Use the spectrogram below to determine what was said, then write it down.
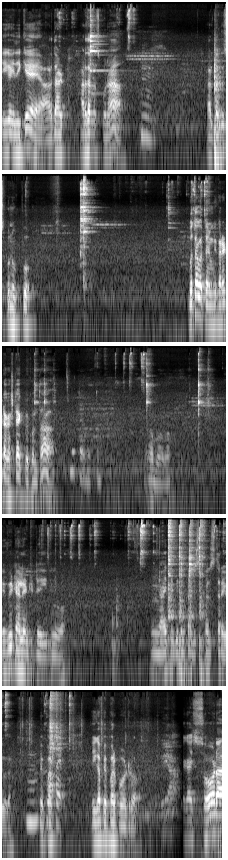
ಈಗ ಇದಕ್ಕೆ ಅರ್ಧ ಅರ್ಧ ಅರ್ಧ ಸ್ಪೂನಾ? ಹ್ಮ್. ಅರ್ಧ ಅರ್ಧ ಸ್ಪೂನ್ ಉಪ್ಪು. ಗೊತ್ತಾಗುತ್ತೆ ನಿಮಗೆ ಕರೆಕ್ಟಾಗಿ ಅಷ್ಟೇ ಹಾಕಬೇಕು ಅಂತ? ಗೊತ್ತಾಗುತ್ತೆ. ಅಬ್ಬಾ ಹೆವಿ ಟ್ಯಾಲೆಂಟೆಡ್ ಇದು ನೀವು. ಹ್ಞೂ ಆಯ್ತು ಈಗ ಇದನ್ನು ಕಲಿಸ್ ಕಲಿಸ್ತಾರೆ ಇವಾಗ. ಪೇಪರ್ ಪೆಪ್ಪರ್ ಈಗ ಪೆಪ್ಪರ್ ಪೌಡ್ರು ಸೋಡಾ.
